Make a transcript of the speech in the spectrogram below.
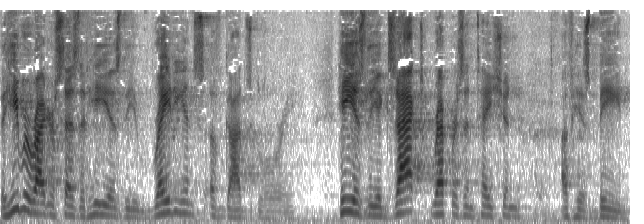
The Hebrew writer says that he is the radiance of God's glory. He is the exact representation of his being.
